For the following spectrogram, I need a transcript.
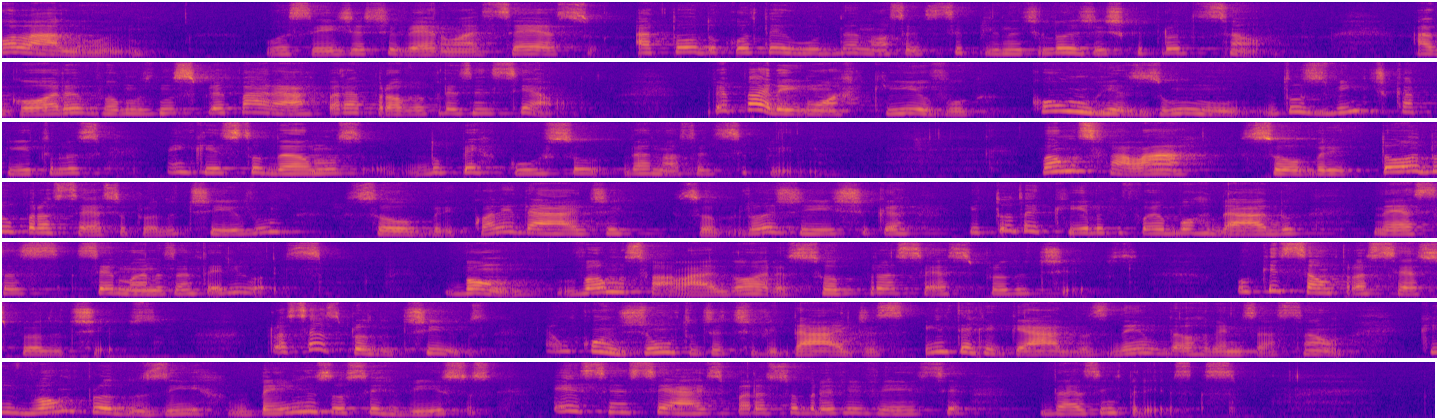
Olá, aluno! Vocês já tiveram acesso a todo o conteúdo da nossa disciplina de Logística e Produção. Agora vamos nos preparar para a prova presencial. Preparei um arquivo com um resumo dos 20 capítulos em que estudamos do percurso da nossa disciplina. Vamos falar sobre todo o processo produtivo, sobre qualidade, sobre logística e tudo aquilo que foi abordado nessas semanas anteriores. Bom, vamos falar agora sobre processos produtivos. O que são processos produtivos? Processos produtivos é um conjunto de atividades interligadas dentro da organização que vão produzir bens ou serviços essenciais para a sobrevivência das empresas.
